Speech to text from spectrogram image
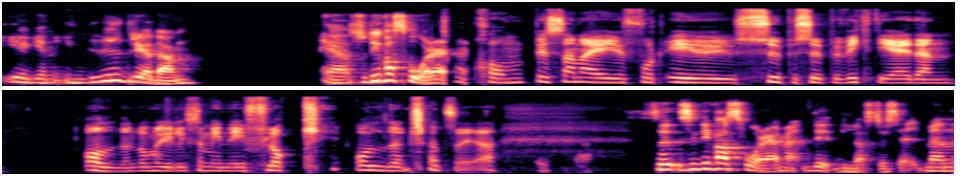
egen individ redan. Eh, så det var svårare. Kompisarna är ju, fort, är ju super, super viktiga i den åldern. De är ju liksom inne i flockåldern så att säga. Så, så det var svårare, men det, det löste sig. Men,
